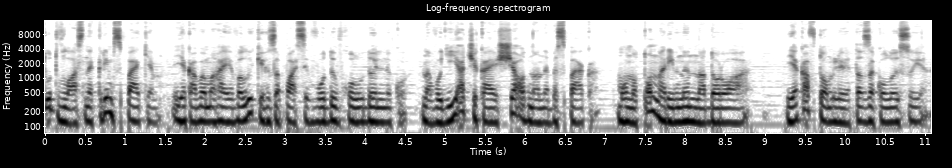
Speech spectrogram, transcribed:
Тут, власне, крім спеки, яка вимагає великих запасів води в холодильнику, на водія чекає ще одна небезпека монотонна рівнинна дорога, яка втомлює та заколисує.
